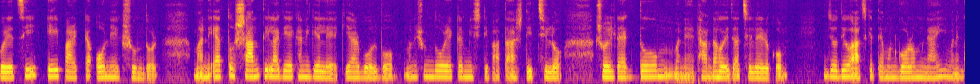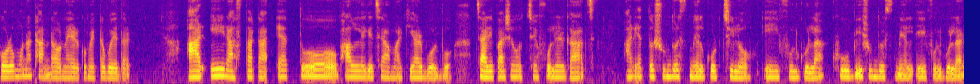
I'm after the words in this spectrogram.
করেছি। এই পার্কটা অনেক সুন্দর। মানে এত শান্তি লাগে এখানে গেলে, কি আর বলব? মানে সুন্দর একটা মিষ্টি বাতাস দিচ্ছিল। শরীরটা একদম মানে ঠান্ডা হয়ে যাচ্ছিল এরকম। যদিও আজকে তেমন গরম নাই মানে গরমও না, ঠান্ডাও না, এরকম একটা ওয়েদার আর এই রাস্তাটা এত ভালো লেগেছে আমার, কি আর বলব। চারিপাশে হচ্ছে ফুলের গাছ আর এত সুন্দর স্মেল করছিল এই ফুলগুলা, খুবই সুন্দর স্মেল এই ফুলগুলার।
